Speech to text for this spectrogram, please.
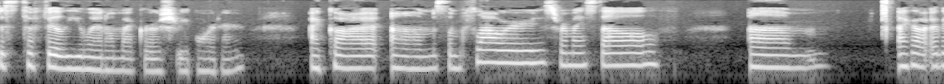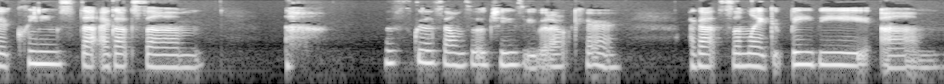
just to fill you in on my grocery order. I got um, some flowers for myself. Um, I got other cleaning stuff. I got some. this is gonna sound so cheesy, but I don't care. I got some like baby, um,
